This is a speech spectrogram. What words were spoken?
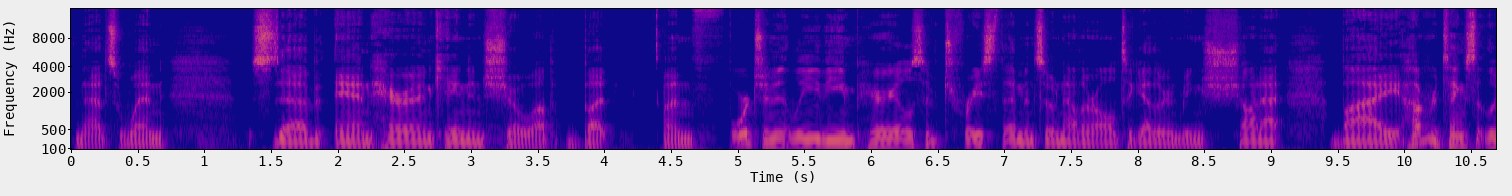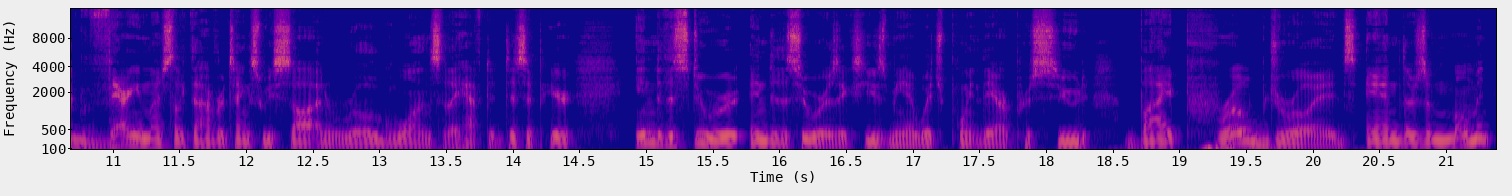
That's when Zeb and Hera and Kanan show up, but Unfortunately, the Imperials have traced them, and so now they're all together and being shot at by hover tanks that look very much like the hover tanks we saw in Rogue One. So they have to disappear into the sewer, into the sewers, excuse me. At which point they are pursued by probe droids, and there's a moment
